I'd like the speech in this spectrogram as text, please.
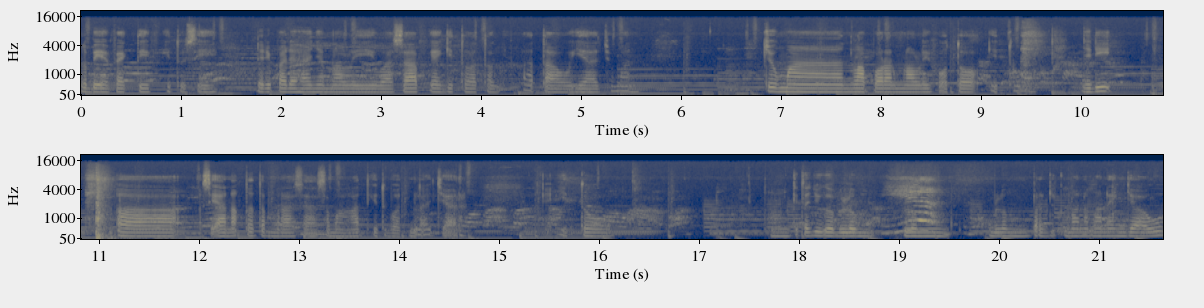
lebih efektif gitu sih. Daripada hanya melalui WhatsApp kayak gitu atau atau ya cuman cuman laporan melalui foto gitu. Jadi uh, si anak tetap merasa semangat gitu buat belajar. Kayak itu hmm, kita juga belum belum belum pergi ke mana-mana yang jauh.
